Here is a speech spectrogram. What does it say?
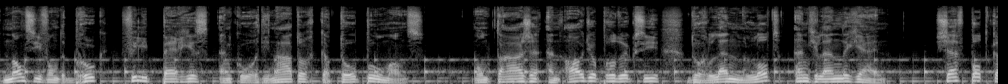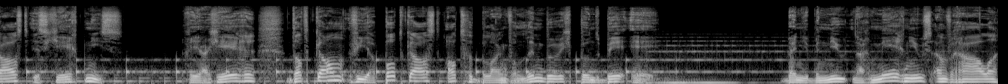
Nancy van den Broek, Filip Perges en coördinator Cato Poelmans. Montage en audioproductie door Len Melot en Glenn Legijn. Chef podcast is Geert Nies. Reageren? Dat kan via podcast@hetbelangvanlimburg.be. Ben je benieuwd naar meer nieuws en verhalen?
